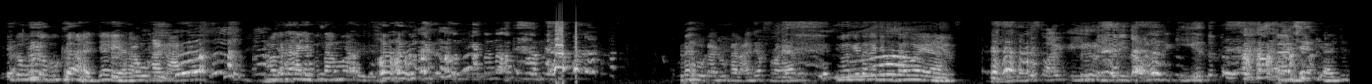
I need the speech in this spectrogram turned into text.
ini gua buka-buka aja ya. Bukan bukan ada Emang kita pertama. Udah bukan aja friend Emang kita ngaji pertama ya cerita lu dikit Lanjut lanjut.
